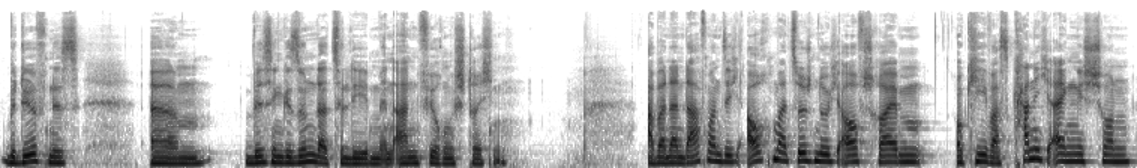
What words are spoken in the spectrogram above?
Bedürfnis, ähm, ein bisschen gesünder zu leben, in Anführungsstrichen. Aber dann darf man sich auch mal zwischendurch aufschreiben, okay, was kann ich eigentlich schon?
